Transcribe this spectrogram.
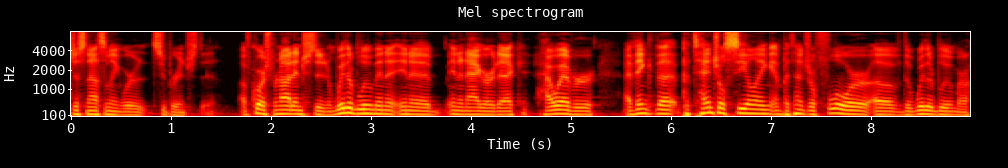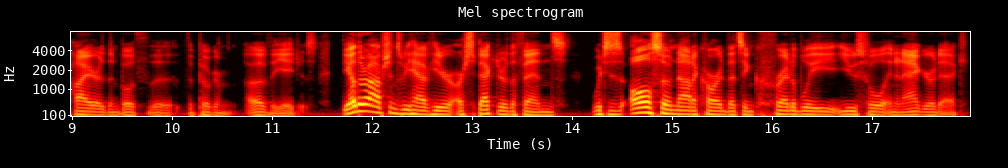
Just not something we're super interested in. Of course, we're not interested in Witherbloom in a in a in an aggro deck. However, I think the potential ceiling and potential floor of the Witherbloom are higher than both the the Pilgrim of the Ages. The other options we have here are Specter of the Fens, which is also not a card that's incredibly useful in an aggro deck.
